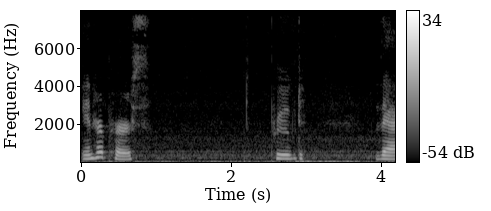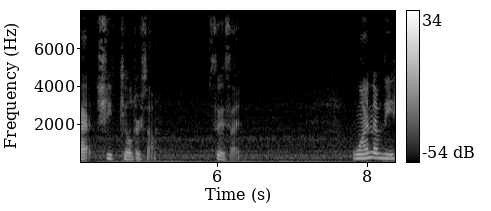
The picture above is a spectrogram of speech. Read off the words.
in her purse proved that she'd killed herself. Suicide. One of the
